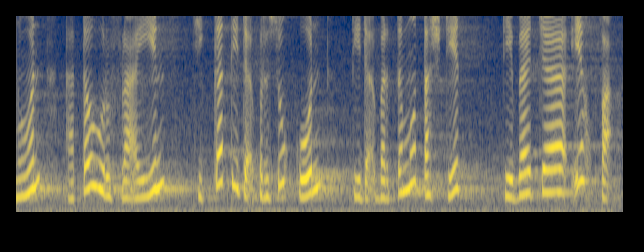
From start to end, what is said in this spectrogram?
Nun atau huruf lain jika tidak bersukun, tidak bertemu tasdid dibaca ikhfa.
